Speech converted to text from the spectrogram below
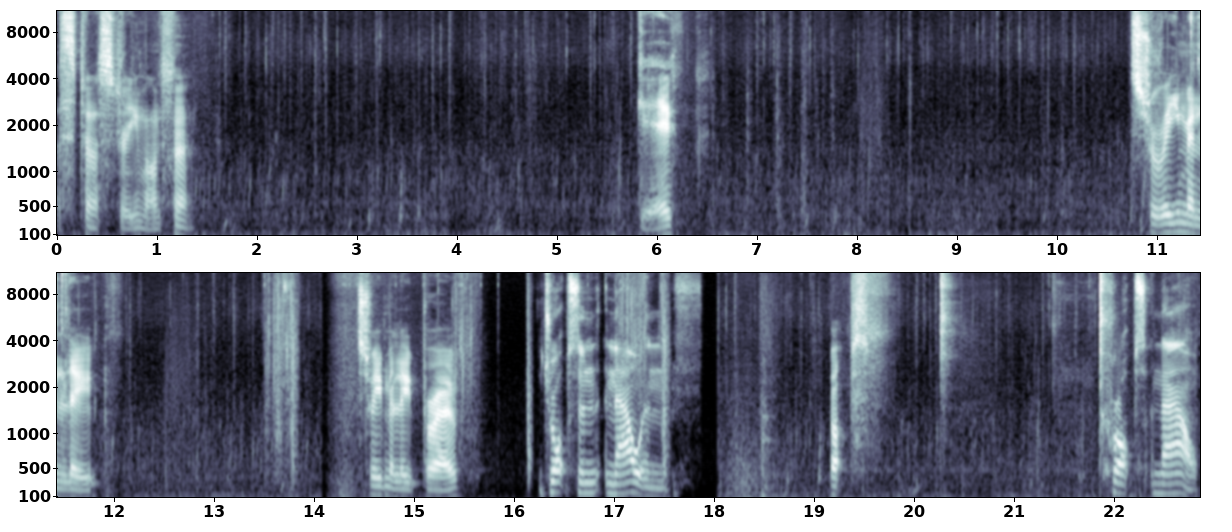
Let's put a stream on. yeah. Stream and loot. Stream and loot, bro. Dropson now and Props. crops now.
